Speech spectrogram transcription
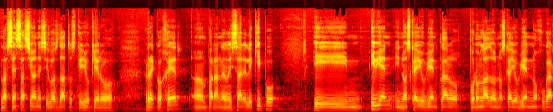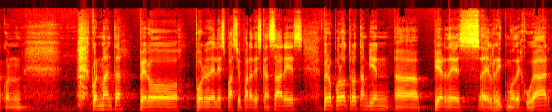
las sensaciones y los datos que yo quiero recoger um, para analizar el equipo. Y, bien, y nos cayó bien, claro, por un lado nos cayó bien no jugar con, con Manta, pero por el espacio para descansar es, pero por otro también uh, pierdes el ritmo de jugar,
